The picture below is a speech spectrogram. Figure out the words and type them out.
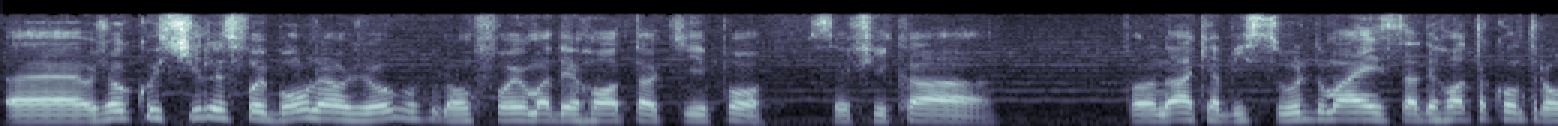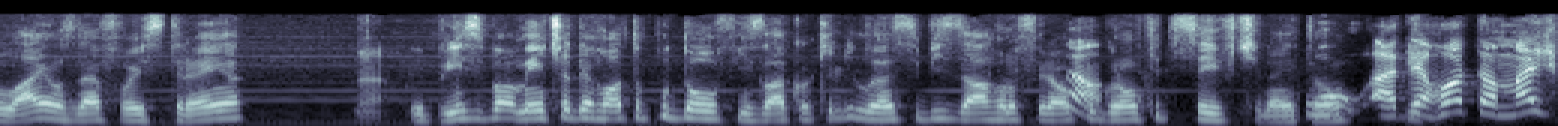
É, o jogo com os Steelers foi bom, né, o jogo. Não foi uma derrota que, pô, você fica falando, ah, que absurdo, mas a derrota contra o Lions, né, foi estranha. É. E principalmente a derrota pro Dolphins, lá com aquele lance bizarro no final não, com o Gronk de safety, né? Então... O, a derrota mais,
